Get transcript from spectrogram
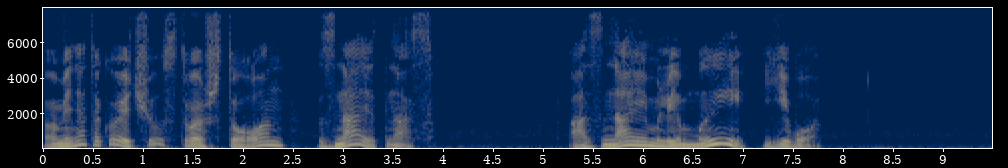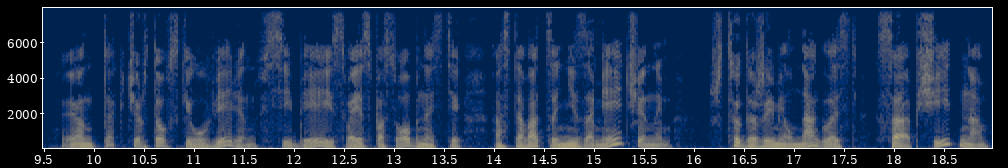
У меня такое чувство, что он знает нас. А знаем ли мы его? И он так чертовски уверен в себе и своей способности оставаться незамеченным, что даже имел наглость сообщить нам,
